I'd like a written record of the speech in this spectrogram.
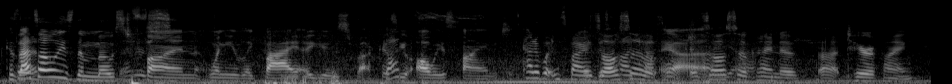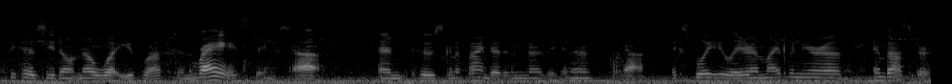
Because that's always the most fun when you like buy a used book, because you always find It's Kind of what inspired It's this also podcast. Yeah. it's also Yeah. kind of uh, terrifying because you don't know what you've left in Right. these things yeah, and who's gonna find it and are they gonna yeah, exploit you later in life when you're a ambassador.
